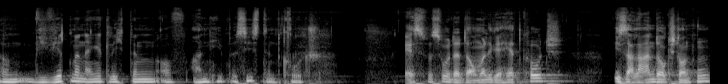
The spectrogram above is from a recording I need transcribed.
Ähm, wie wird man eigentlich denn auf Anhieb Assistant Coach? Es war so, der damalige Head Coach ist allein da gestanden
